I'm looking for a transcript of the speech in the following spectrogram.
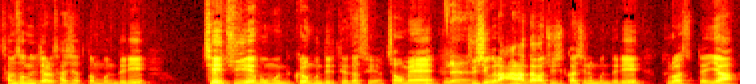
삼성전자를 사셨던 분들이 제 주위에 보면 그런 분들이 대다수예요. 처음에 네. 주식을 안 하다가 주식하시는 분들이 들어왔을 때, 야,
